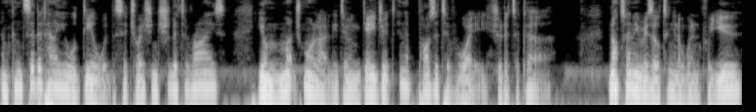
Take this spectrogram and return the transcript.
and considered how you will deal with the situation should it arise, you're much more likely to engage it in a positive way should it occur, not only resulting in a win for you,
